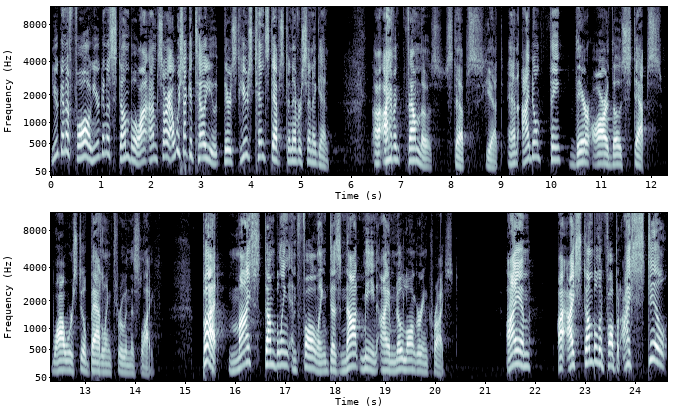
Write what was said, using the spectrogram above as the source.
You're going to fall. You're going to stumble. I, am sorry. I wish I could tell you. There's here's 10 steps to never sin again. Uh, I haven't found those steps yet. And I don't think there are those steps while we're still battling through in this life. But my stumbling and falling does not mean I am no longer in Christ. I am, I, I stumble and fall, but I still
